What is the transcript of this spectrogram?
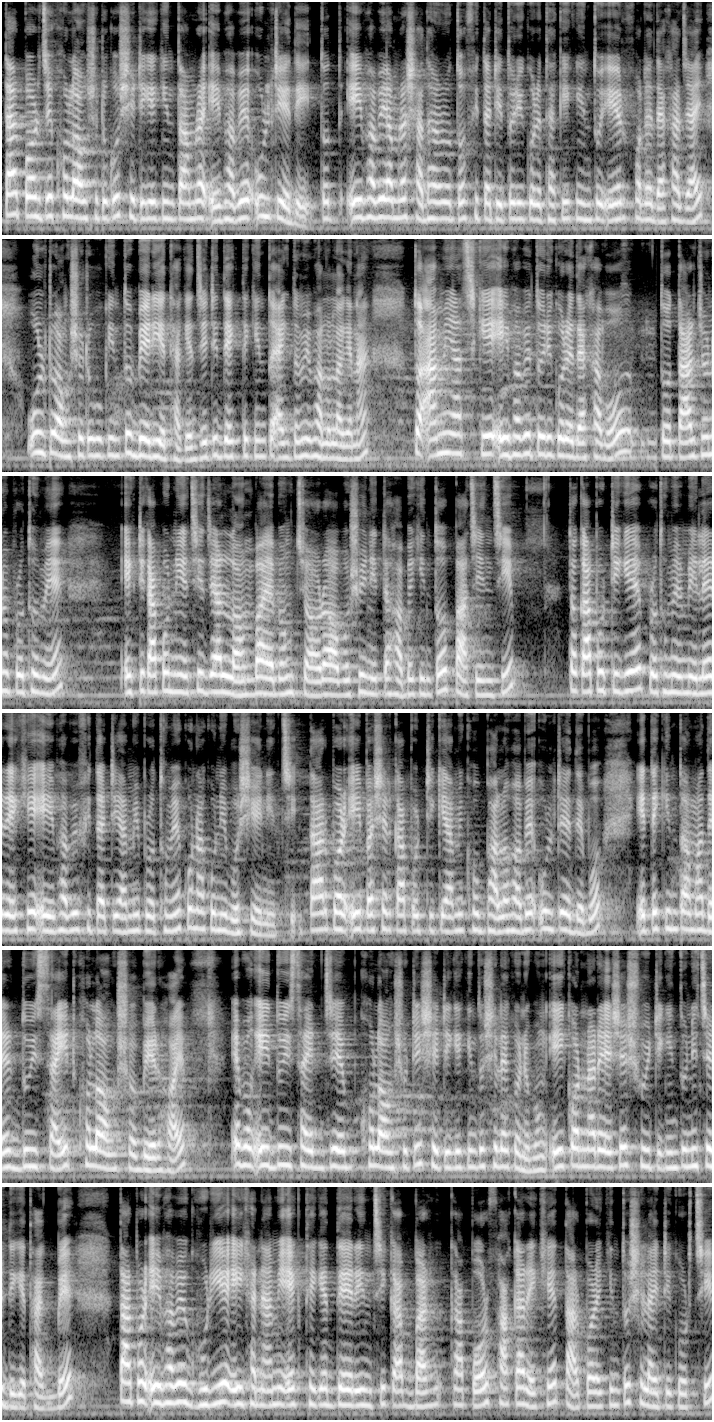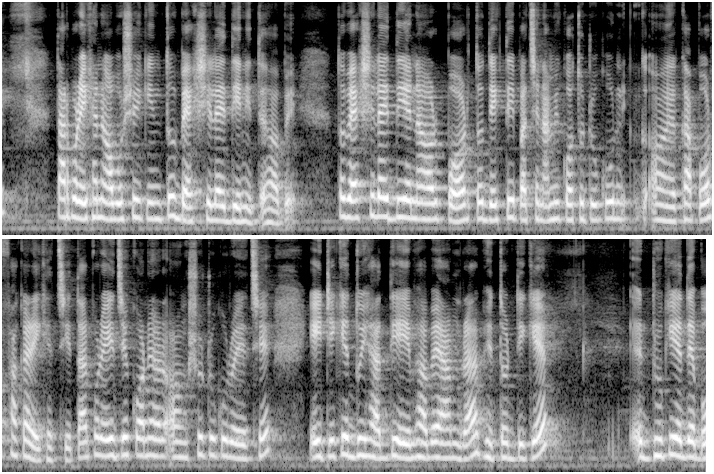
তারপর যে খোলা অংশটুকু সেটিকে কিন্তু আমরা এইভাবে উল্টিয়ে দিই। তো এইভাবে আমরা সাধারণত ফিতাটি তৈরি করে থাকি, কিন্তু এর ফলে দেখা যায় উল্টো অংশটুকু কিন্তু বেরিয়ে থাকে, যেটি দেখতে কিন্তু একদমই ভালো লাগে না। তো আমি আজকে এইভাবে তৈরি করে দেখাবো। তো তার জন্য প্রথমে একটি কাপড় নিয়েছি, যার লম্বা এবং চওড়া অবশ্যই নিতে হবে কিন্তু পাঁচ ইঞ্চি। তো কাপড়টিকে প্রথমে মেলে রেখে এইভাবে ফিতাটি আমি প্রথমে কোনাকুনি বসিয়ে নিচ্ছি। তারপর এই পাশের কাপড়টিকে আমি খুব ভালোভাবে উল্টে দেব। এতে কিন্তু আমাদের দুই সাইড খোলা অংশ বের হয় এবং এই দুই সাইড যে খোলা অংশটি সেটিকে কিন্তু সেলাই করে এবং এই কর্নারে এসে সুইটি কিন্তু নিচের দিকে থাকবে। তারপর এইভাবে ঘুরিয়ে এইখানে আমি এক থেকে দেড় ইঞ্চি কাপ কাপড় ফাঁকা রেখে তারপরে কিন্তু সেলাইটি করছি। তারপর এখানে অবশ্যই কিন্তু ব্যাক সেলাই দিয়ে নিতে হবে। তো ব্যাক সেলাই দিয়ে নেওয়ার পর তো দেখতেই পাচ্ছেন আমি কতটুকু কাপড় ফাঁকা রেখেছি। তারপর এই যে কনের অংশটুকু রয়েছে, এইটিকে দুই হাত দিয়ে এভাবে আমরা ভেতর দিকে ঢুকিয়ে দেব।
